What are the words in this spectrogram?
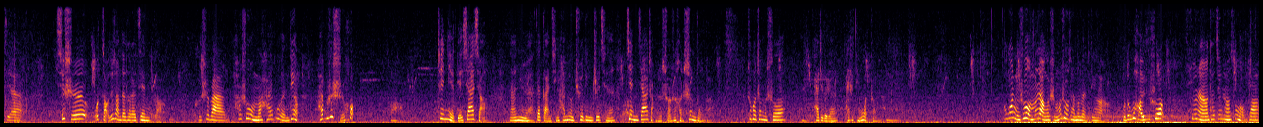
姐，其实我早就想带他来见你了，可是吧，他说我们还不稳定，还不是时候。哦，这你也别瞎想，男女在感情还没有确定之前，见家长这事儿是很慎重的。如果这么说，他这个人还是挺稳重的。不过你说我们两个什么时候才能稳定啊？我都不好意思说。虽然，他经常送我花，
